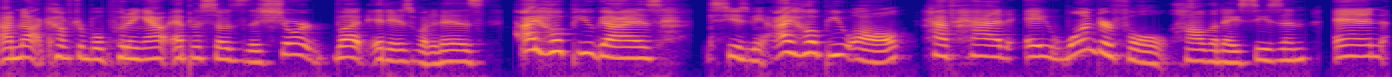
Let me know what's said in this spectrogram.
I'm not comfortable putting out episodes this short, but it is what it is. I hope you guys, excuse me, I hope you all have had a wonderful holiday season and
